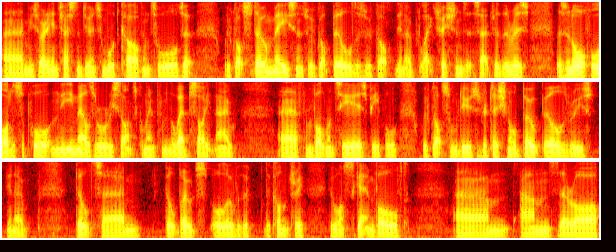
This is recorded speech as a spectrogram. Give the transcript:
Um, he's very interested in doing some wood carving towards it. We've got stonemasons, we've got builders, we've got you know electricians, etc. There is there's an awful lot of support, and the emails are already starting to come in from the website now, uh, from volunteers, people. We've got somebody who's a traditional boat builder who's you know built um, built boats all over the, the country who wants to get involved. Um, and there are,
